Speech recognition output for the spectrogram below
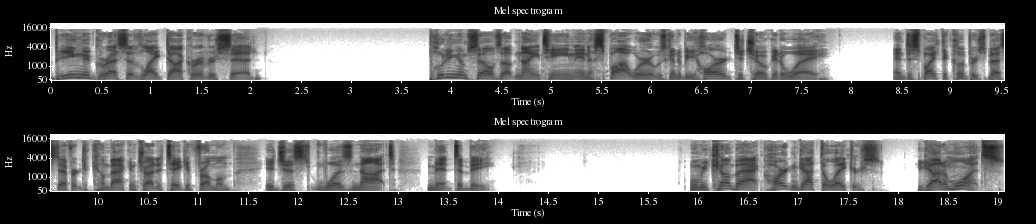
being aggressive, like Doc Rivers said, putting themselves up 19 in a spot where it was going to be hard to choke it away. And despite the Clippers' best effort to come back and try to take it from them, it just was not meant to be. When we come back, Harden got the Lakers. He got them once.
